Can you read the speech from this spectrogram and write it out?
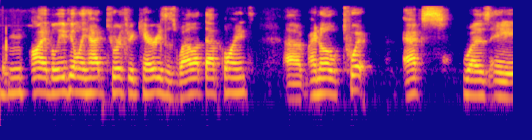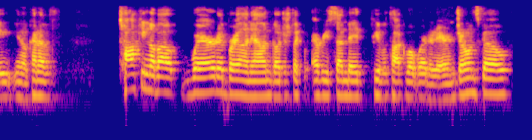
Mm-hmm. I believe he only had two or three carries as well at that point. Uh, I know Twit X was a you know kind of talking about where did Braylon Allen go, just like every Sunday people talk about where did Aaron Jones go.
